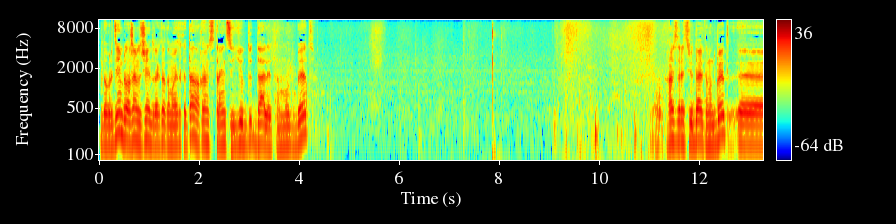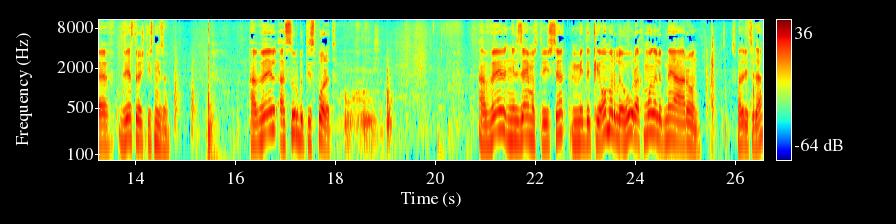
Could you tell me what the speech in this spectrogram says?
Добрый день, продолжаем изучение трактата Моэт Хата. Находимся на странице Юд Далит Мудбет. Находимся на странице Юд Далит Мудбет. Э, две строчки снизу. Авель Асур ты спорит. Авель нельзя ему стричься. Медекиомар легу рахмона либне Аарон. Смотрите, да?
